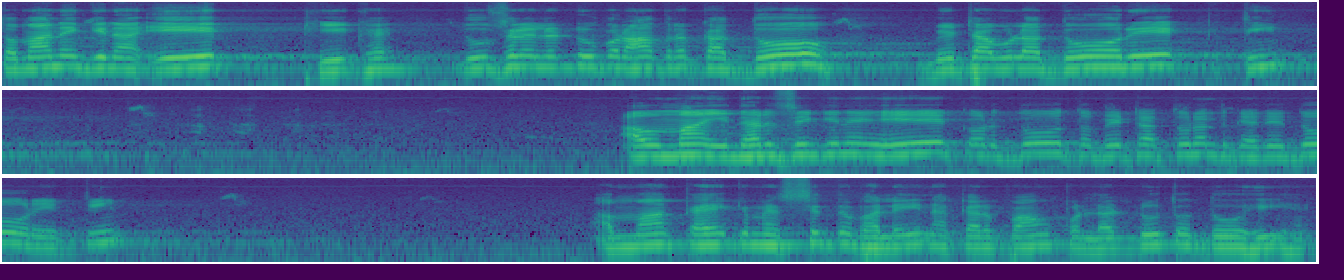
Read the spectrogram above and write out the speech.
तो माँ ने गिना, एक। ठीक है। दूसरे लड्डू पर हाथ रखा, दो। बेटा बोला, दो और एक, तीन। अब माँ इधर से गिने, एक और दो तो बेटा तुरंत कह दे, दो और एक, तीन। अब माँ कहे कि मैं सिद्ध भले ही ना कर पाऊँ, पर लड्डू तो दो ही हैं।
